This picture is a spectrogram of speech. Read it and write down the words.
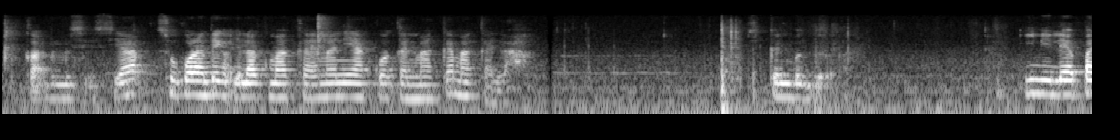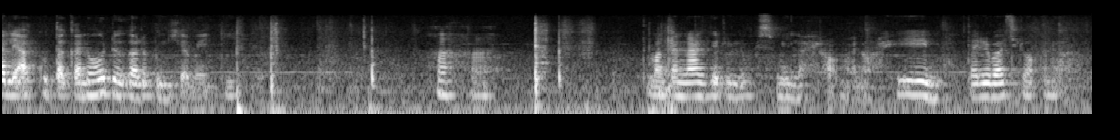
Buka dulu siap-siap So korang tengok je lah aku makan Mana aku akan makan, makanlah Chicken burger Ini lah paling aku takkan order Kalau pergi ke McD ha, ha. Makan nugget dulu. Bismillahirrahmanirrahim. Tadi baca doa mana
